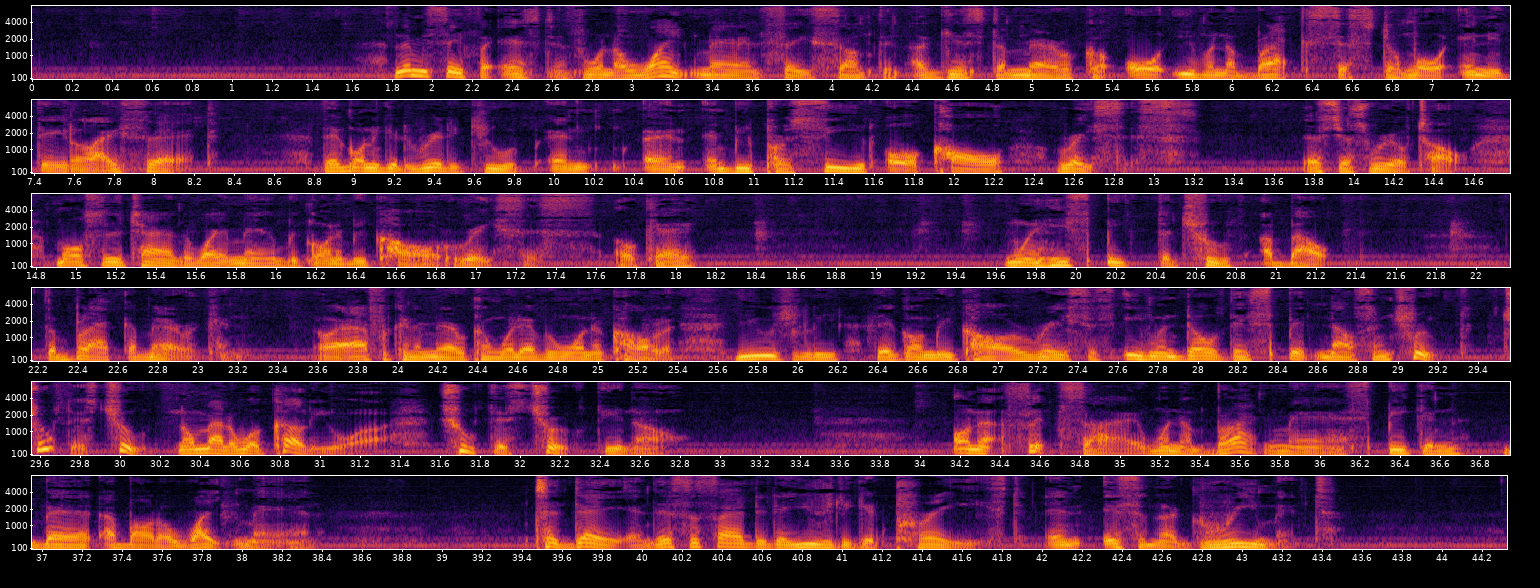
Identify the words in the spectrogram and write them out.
Let me say, for instance, when a white man says something against America or even a black system or anything like that, they're going to get ridiculed and, and, and be perceived or called racist. That's just real talk. Most of the time, the white man is going to be called racist, okay? When he speaks the truth about the black American or African American, whatever you want to call it. Usually they're going to be called racist, even though they spitting out some truth. Truth is truth, no matter what color you are. Truth is truth, you know. On the flip side, when a black man speaking bad about a white man, today in this society they usually get praised, and it's an agreement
